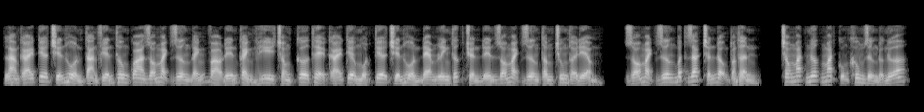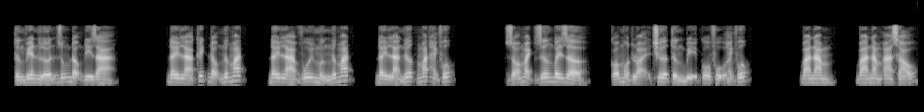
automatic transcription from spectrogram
Làm cái kia chiến hồn tàn phiến thông qua gió mạch dương đánh vào đến cảnh hy trong cơ thể cái kia một tia chiến hồn đem linh thức truyền đến gió mạch dương tâm trung thời điểm gió mạch dương bất giác chấn động toàn thân, trong mắt nước mắt cũng không dừng được nữa, từng viên lớn rung động đi ra. Đây là kích động nước mắt, đây là vui mừng nước mắt, đây là nước mắt hạnh phúc. Gió mạch dương bây giờ, có một loại chưa từng bị cô phụ hạnh phúc. Ba năm ba năm a sáu.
